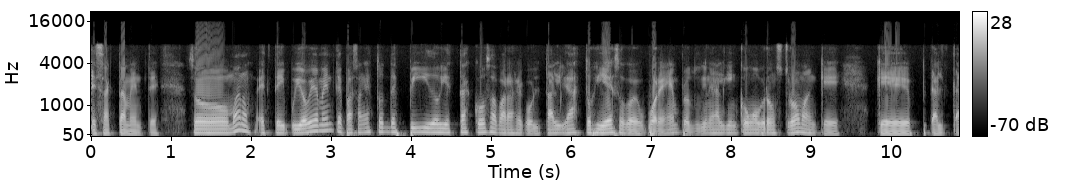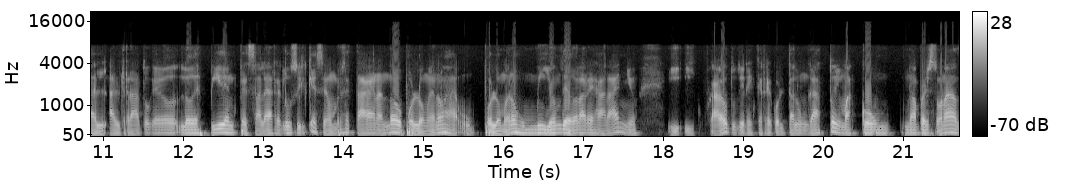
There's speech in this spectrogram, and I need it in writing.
Exactamente. So, bueno, este, y obviamente pasan estos despidos y estas cosas para recortar gastos y eso. Por ejemplo, tú tienes a alguien como Braun Strowman que que al, al, rato que lo, despiden, pues sale a relucir que ese hombre se está ganando por lo menos a, por lo menos un millón de dólares al año. Y, y claro, tú tienes que recortar un gasto y más con una persona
